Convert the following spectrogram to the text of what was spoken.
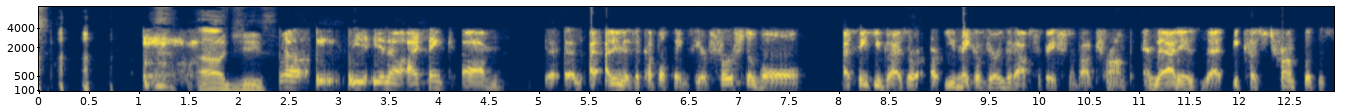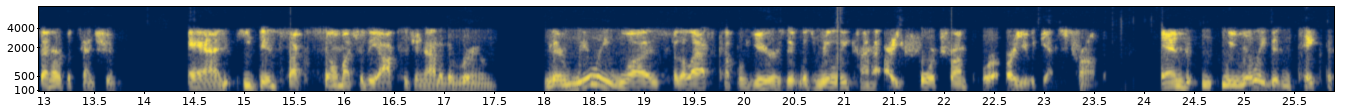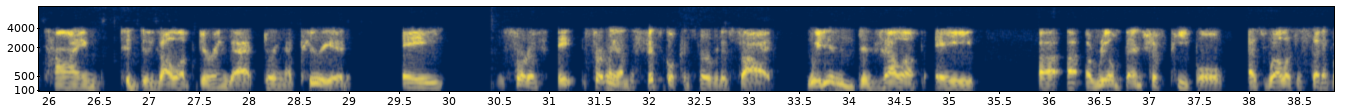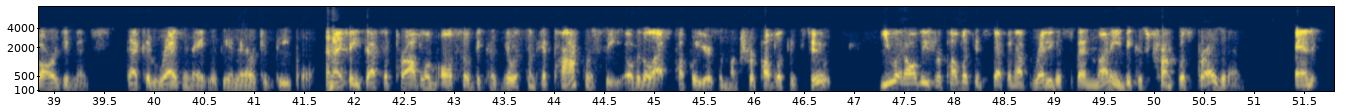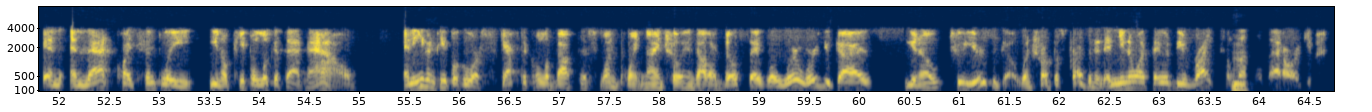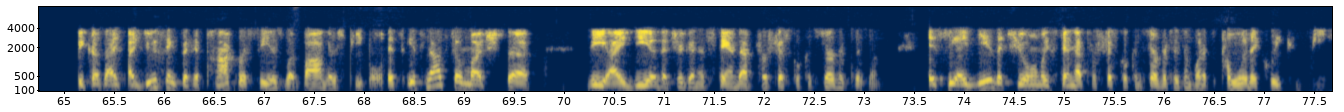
oh, geez. Well, you know, I think um, I think there's a couple things here. First of all, I think you guys are, are you make a very good observation about Trump, and that is that because Trump was the center of attention, and he did suck so much of the oxygen out of the room. There really was, for the last couple years, it was really kind of, are you for Trump or are you against Trump? And we really didn't take the time to develop during that during that period a sort of a certainly on the fiscal conservative side, we didn't develop a uh, a real bench of people as well as a set of arguments that could resonate with the American people. And I think that's a problem also because there was some hypocrisy over the last couple of years amongst Republicans too. You had all these Republicans stepping up ready to spend money because Trump was president. And and and that quite simply, you know, people look at that now and even people who are skeptical about this 1.9 trillion dollar bill say, "Well, where were you guys you know, two years ago when Trump was president. And you know what? They would be right to mm. level that argument because I, I do think the hypocrisy is what bothers people. It's it's not so much the the idea that you're going to stand up for fiscal conservatism. It's the idea that you only stand up for fiscal conservatism when it's politically convenient.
